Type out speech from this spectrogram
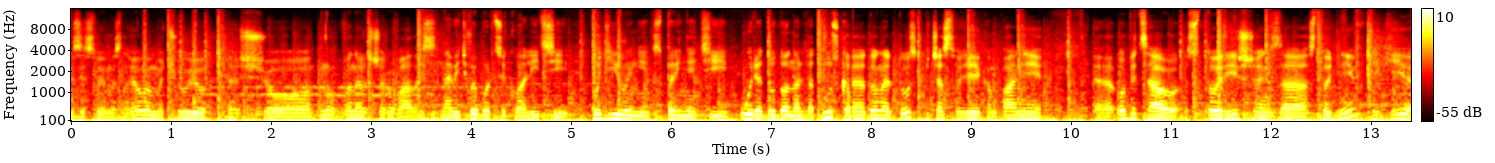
зі своїми знайомими чую, е, що ну вони розчарувалися. Навіть виборці коаліції поділені в сприйнятті уряду Дональда Туска. Е, Дональд Туск під час своєї кампанії е, обіцяв 100 рішень за 100 днів, які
